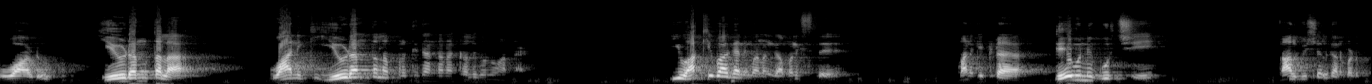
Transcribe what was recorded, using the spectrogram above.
వాడు ఏడంతల వానికి ఏడంతల ప్రతిదండన కలుగును అన్నాడు. ఈ వాక్య భాగాన్ని మనం గమనిస్తే మనకి ఇక్కడ దేవుని గూర్చి నాలుగు విషయాలు కనపడుతుంది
